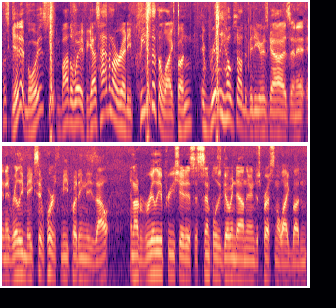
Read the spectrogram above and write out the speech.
Let's get it boys. And by the way if you guys haven't already please hit the like button. It really helps out the videos guys and it and it really makes it worth me putting these out. And i'd really appreciate it. It's as simple as going down there and just pressing the like button.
